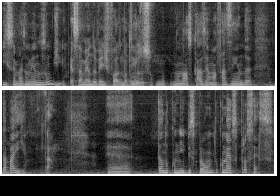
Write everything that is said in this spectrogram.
Isso é mais ou menos um dia. Essa amêndoa vem de fora do Mato Grosso do Sul? No, no, nosso caso, é uma fazenda da Bahia. Tá. É, estando com o nibs pronto, começa o processo.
